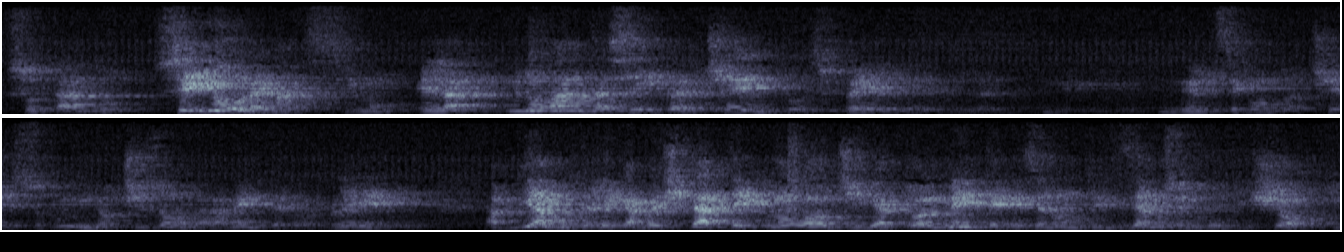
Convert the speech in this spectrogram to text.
soltanto 6 ore massimo e il 96% espelle nel secondo accesso, quindi non ci sono veramente problemi. Abbiamo delle capacità tecnologiche attualmente che se non utilizziamo siamo degli sciocchi.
